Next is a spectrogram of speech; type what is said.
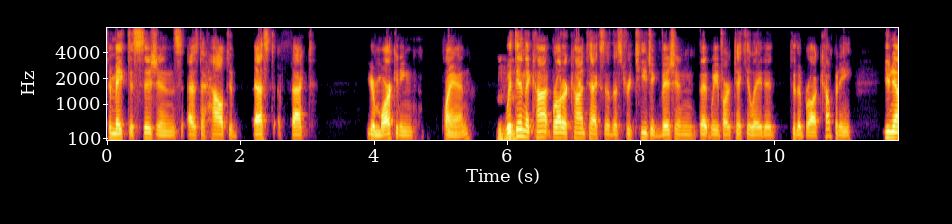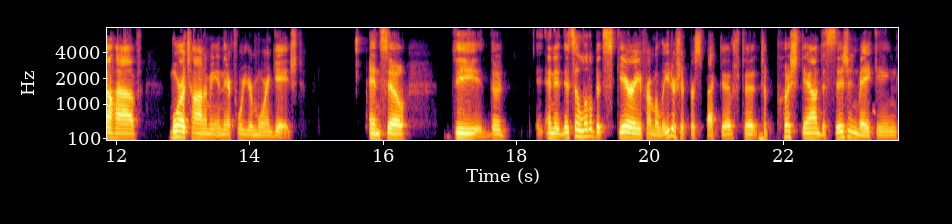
to make decisions as to how to best affect your marketing plan mm-hmm. within the con- broader context of the strategic vision that we've articulated to the broad company, you now have more autonomy and therefore you're more engaged. And so the the and it, it's a little bit scary from a leadership perspective to to push down decision making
